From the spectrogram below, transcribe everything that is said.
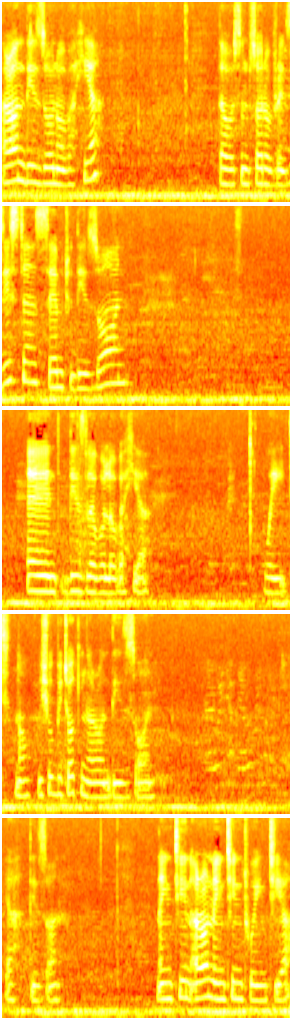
around this zone over here. There was some sort of resistance same to this zone. And this level over here. Wait no we should be talking around this zone. Yeah this zone. 19 around 1920 yeah.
